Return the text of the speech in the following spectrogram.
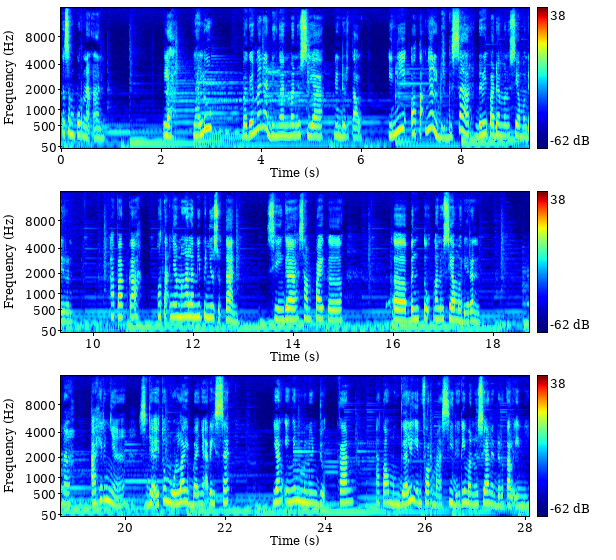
kesempurnaan. Lah lalu bagaimana dengan manusia Neanderthal ini otaknya lebih besar daripada manusia modern apakah otaknya mengalami penyusutan sehingga sampai ke e, bentuk manusia modern nah akhirnya sejak itu mulai banyak riset yang ingin menunjukkan atau menggali informasi dari manusia Neanderthal ini.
